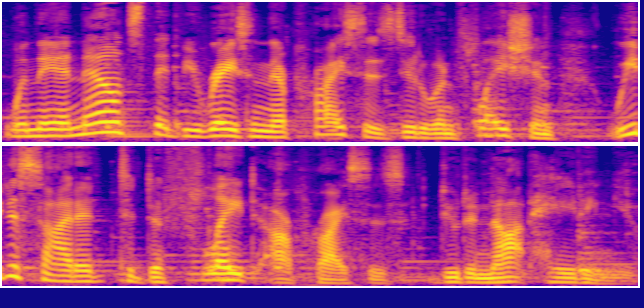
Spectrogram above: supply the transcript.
when they announced they'd be raising their prices due to inflation, we decided to deflate our prices due to not hating you.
